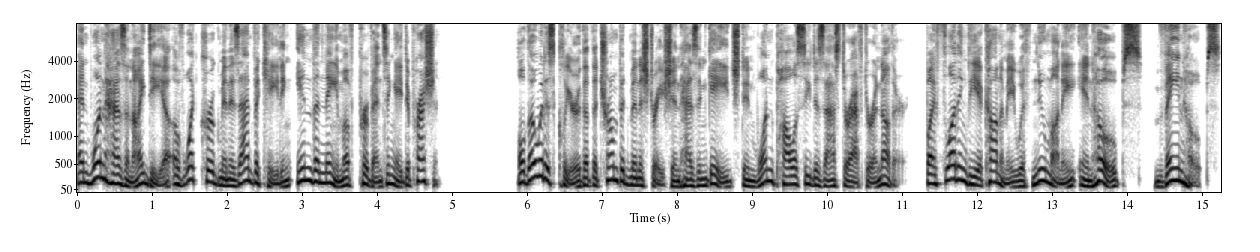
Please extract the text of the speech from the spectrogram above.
and one has an idea of what Krugman is advocating in the name of preventing a depression. Although it is clear that the Trump administration has engaged in one policy disaster after another by flooding the economy with new money in hopes, vain hopes,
